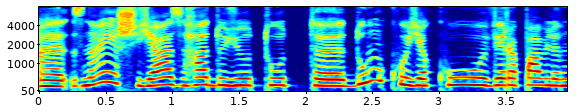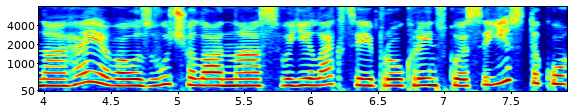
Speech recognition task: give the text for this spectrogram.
Е, знаєш, я згадую тут е, думку, яку Віра Павлівна Агеєва озвучила на своїй лекції про українську есеїстику.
